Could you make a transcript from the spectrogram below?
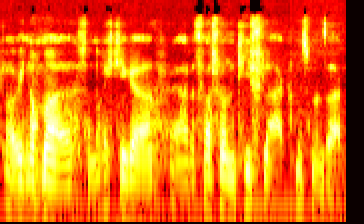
glaube ich, nochmal so ein richtiger, ja, das war schon ein Tiefschlag, muss man sagen.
